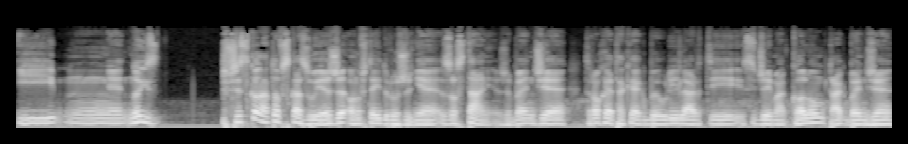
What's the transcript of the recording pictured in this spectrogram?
i mm, no i wszystko na to wskazuje, że on w tej drużynie zostanie, że będzie trochę tak jak był Lillard i CJ McCollum, tak będzie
